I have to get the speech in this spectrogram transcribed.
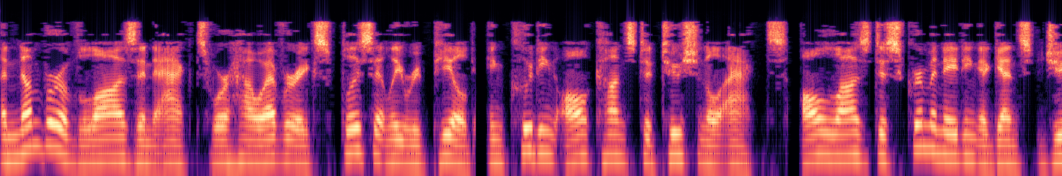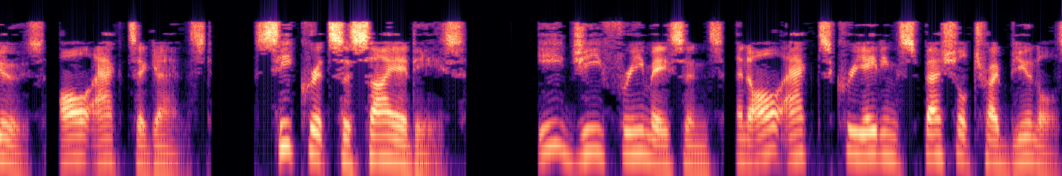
A number of laws and acts were however explicitly repealed, including all constitutional acts, all laws discriminating against Jews, all acts against «secret societies» e.g. Freemasons, and all acts creating special tribunals,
